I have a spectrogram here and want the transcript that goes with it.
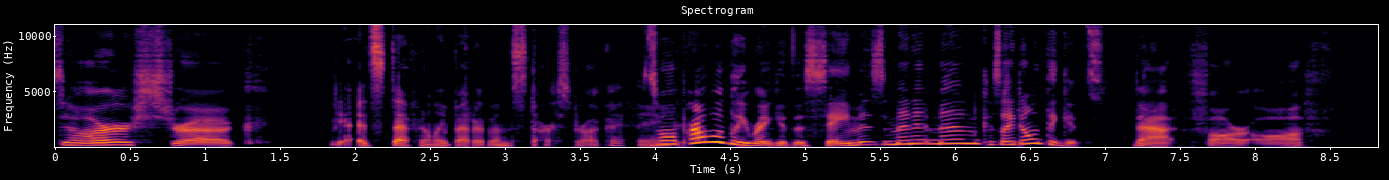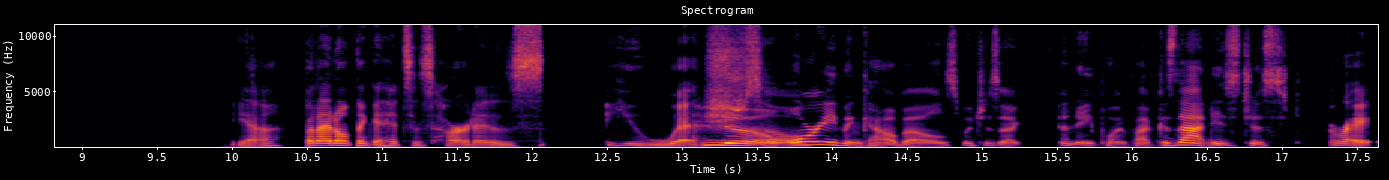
Starstruck. yeah, it's definitely better than Starstruck. I think. So I'll probably rank it the same as Minutemen because I don't think it's that far off. yeah, but I don't think it hits as hard as you wish. No, so- or even Cow Belles, which is like an 8.5 because that is just right.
